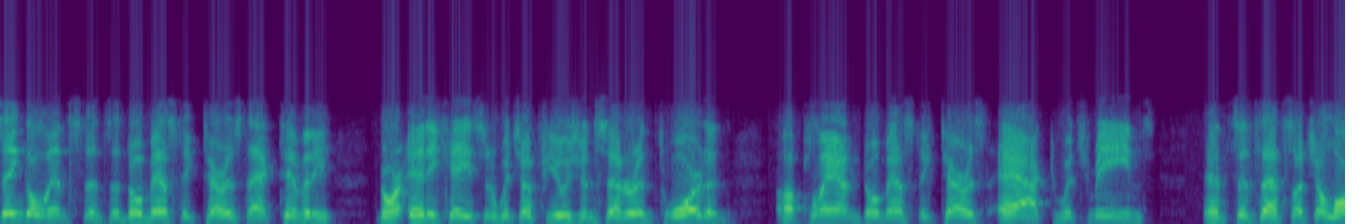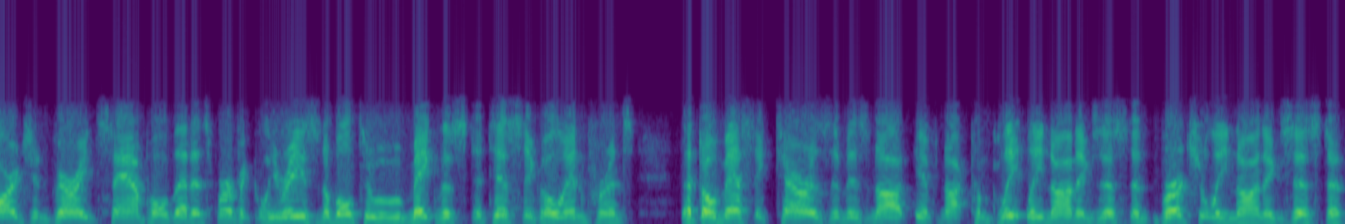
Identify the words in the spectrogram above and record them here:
single instance of domestic terrorist activity, nor any case in which a fusion center had thwarted a planned domestic terrorist act, which means, and since that's such a large and varied sample, that it's perfectly reasonable to make the statistical inference that domestic terrorism is not, if not completely non existent, virtually non existent.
